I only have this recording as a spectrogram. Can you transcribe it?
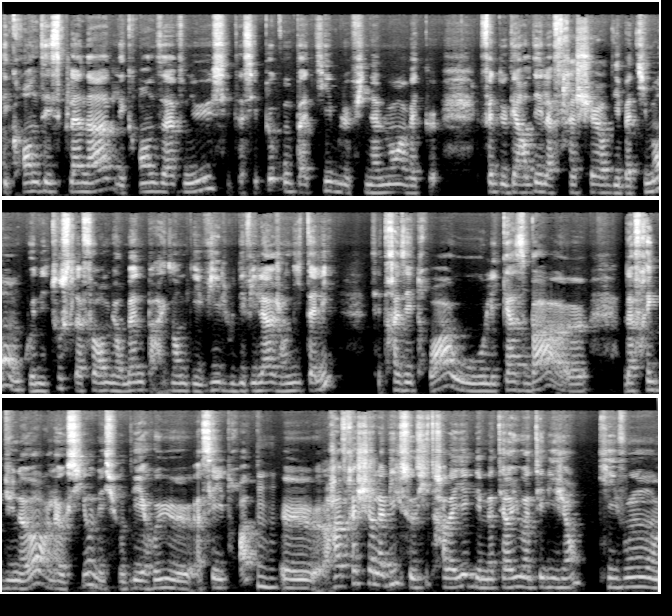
les grandes esplanades, les grandes avenues, c'est assez peu compatible finalement avec euh, le fait de garder la fraîcheur des bâtiments. On connaît tous la forme urbaine, par exemple, des villes ou des villages en Italie. C'est très étroit, ou les Casbah euh, d'Afrique du Nord, là aussi, on est sur des rues euh, assez étroites. Mhm. rafraîchir la ville, c'est aussi travailler avec des matériaux intelligents qui vont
